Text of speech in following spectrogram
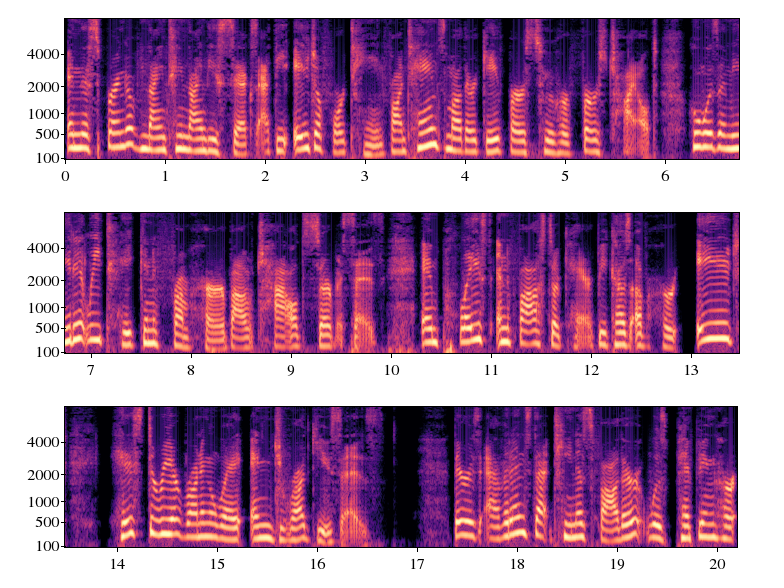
In the spring of 1996, at the age of 14, Fontaine's mother gave birth to her first child, who was immediately taken from her by child services and placed in foster care because of her age, history of running away, and drug uses. There is evidence that Tina's father was pimping her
